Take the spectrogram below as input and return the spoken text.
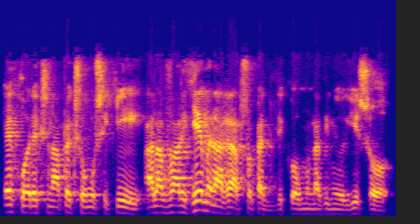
έχω όρεξη να παίξω μουσική, αλλά βαριέμαι να γράψω κάτι δικό μου, να δημιουργήσω.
